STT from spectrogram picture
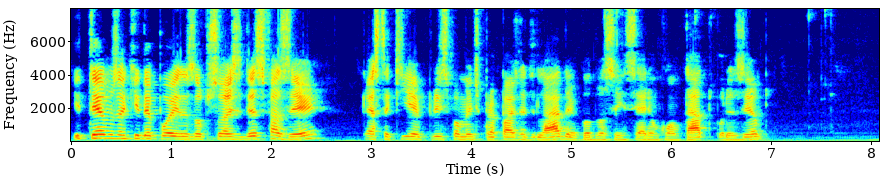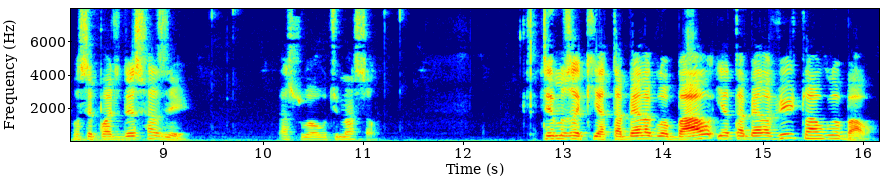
E temos aqui depois as opções de desfazer. Esta aqui é principalmente para a página de ladder, quando você insere um contato, por exemplo. Você pode desfazer a sua ultimação. Temos aqui a tabela global e a tabela virtual global.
